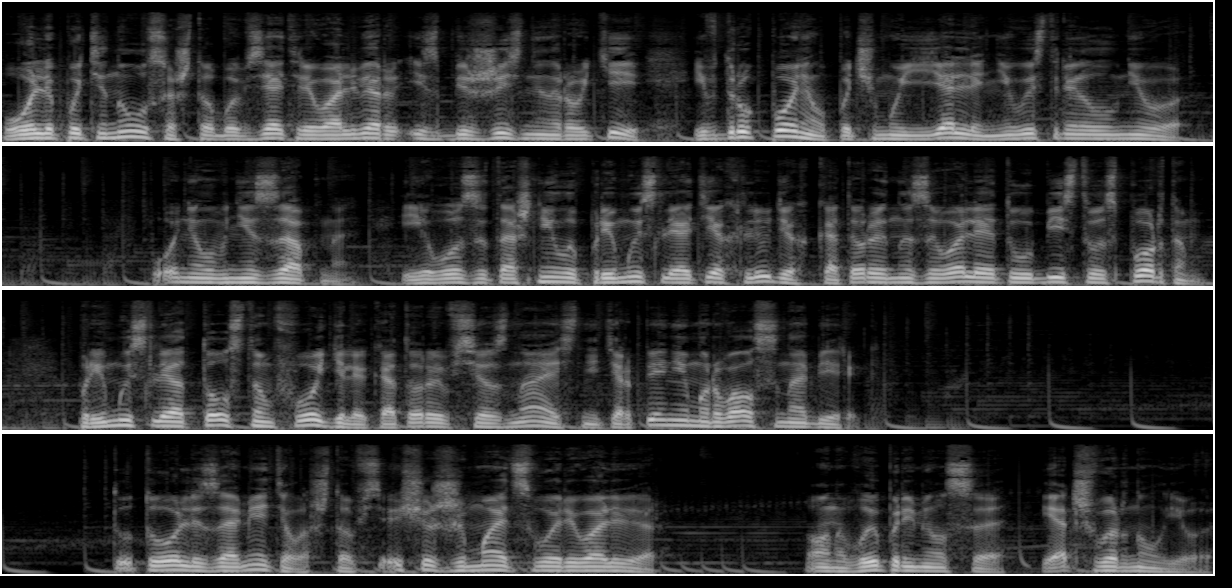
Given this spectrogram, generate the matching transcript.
Оля потянулся, чтобы взять револьвер из безжизненной руки, и вдруг понял, почему Ялли не выстрелил в него. Понял внезапно, и его затошнило при мысли о тех людях, которые называли это убийство спортом, при мысли о толстом Фогеле, который, все зная, с нетерпением рвался на берег. Тут Оля заметила, что все еще сжимает свой револьвер. Он выпрямился и отшвырнул его.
